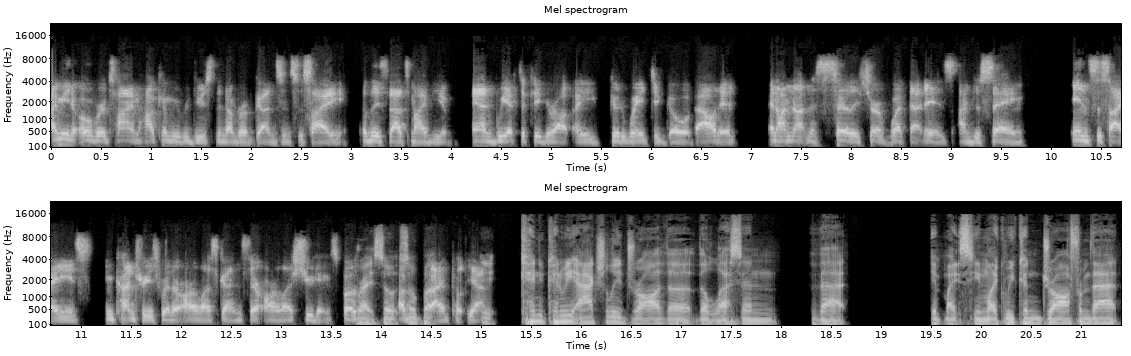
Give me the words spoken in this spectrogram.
I mean, over time, how can we reduce the number of guns in society? At least that's my view. And we have to figure out a good way to go about it. And I'm not necessarily sure of what that is. I'm just saying in societies, in countries where there are less guns, there are less shootings. Both right. So, so, but yeah, can can we actually draw the the lesson that it might seem like we can draw from that?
